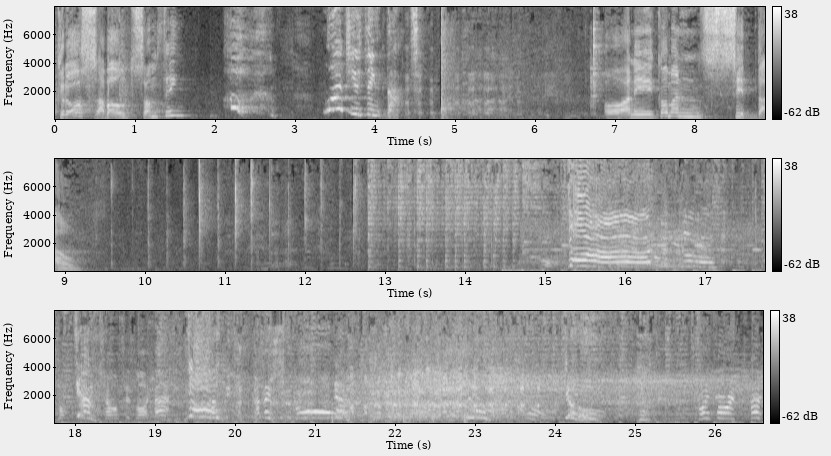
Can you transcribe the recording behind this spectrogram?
cross about something? Oh, Why do you think that? Oh, Annie, come and sit down. Not taking chances like that. And they score! Going for it! And,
